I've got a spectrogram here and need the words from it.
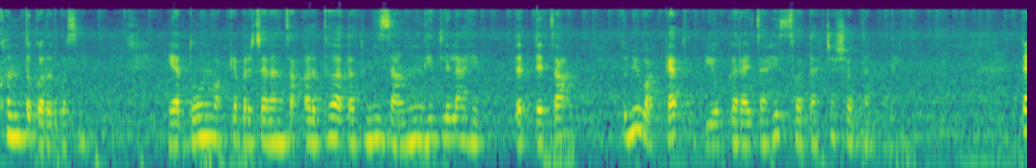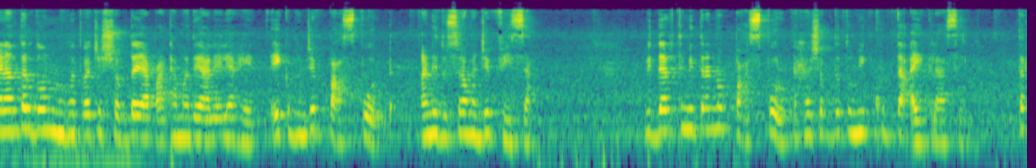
खंत करत बसणे. या दोन वाक्यप्रचारांचा अर्थ आता तुम्ही जाणून घेतलेला आहे तर त्याचा तुम्ही वाक्यात उपयोग करायचा आहे स्वतःच्या शब्दांमध्ये. त्यानंतर दोन महत्त्वाचे शब्द या पाठामध्ये आलेले आहेत. एक म्हणजे पासपोर्ट आणि दुसरा म्हणजे व्हिसा. विद्यार्थी मित्रांनो पासपोर्ट हा शब्द तुम्ही खूपदा ऐकला असेल तर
